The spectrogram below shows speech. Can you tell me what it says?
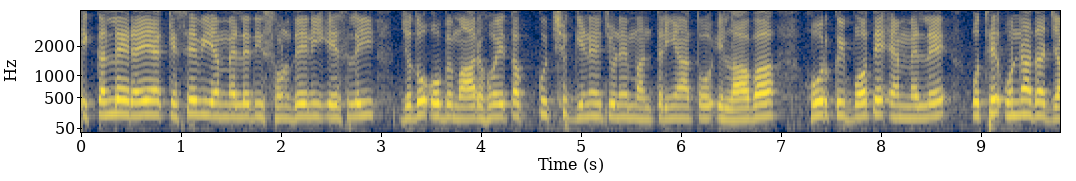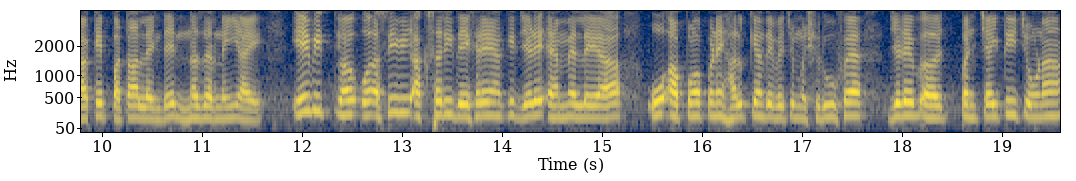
ਇਕੱਲੇ ਰਹੇ ਆ, ਕਿਸੇ ਵੀ ਐਮਐਲਏ ਦੀ ਸੁਣਦੇ ਨਹੀਂ। ਇਸ ਲਈ ਜਦੋਂ ਉਹ ਬਿਮਾਰ ਹੋਏ ਤਾਂ ਕੁਝ ਗਿਣੇ ਚੁਣੇ ਮੰਤਰੀਆਂ ਤੋਂ ਇਲਾਵਾ ਹੋਰ ਕੋਈ ਬਹੁਤੇ ਐਮਐਲਏ ਉੱਥੇ ਉਹਨਾਂ ਦਾ ਜਾ ਕੇ ਪਤਾ ਲੈਂਦੇ ਨਜ਼ਰ ਨਹੀਂ ਆਏ। ਇਹ ਵੀ ਅਸੀਂ ਵੀ ਅਕਸਰ ਹੀ ਦੇਖ ਰਹੇ ਹਾਂ ਕਿ ਜਿਹੜੇ ਐਮਐਲਏ ਆ, ਉਹ ਆਪੋ ਆਪਣੇ ਹਲਕਿਆਂ ਦੇ ਵਿੱਚ ਮਸ਼ਰੂਫ ਹੈ, ਜਿਹੜੇ ਪੰਚਾਇਤੀ ਚੋਣਾਂ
